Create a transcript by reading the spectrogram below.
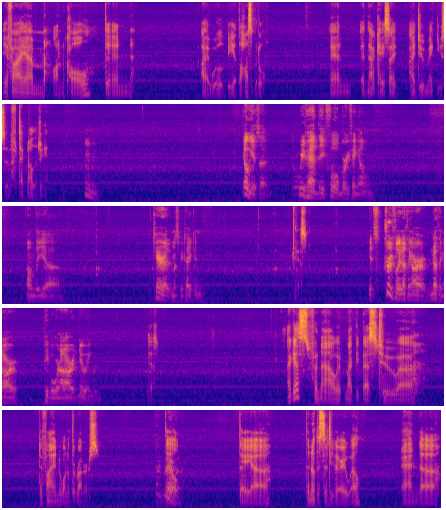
if I am on call, then I will be at the hospital. And in that case, I, I do make use of technology. Hmm. Oh yes, we've had the full briefing on on the uh, care that must be taken. Yes. It's truthfully nothing our nothing our people were not already doing, but Yes. I guess for now it might be best to uh, to find one of the runners. They'll they uh they know the city very well, and uh,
